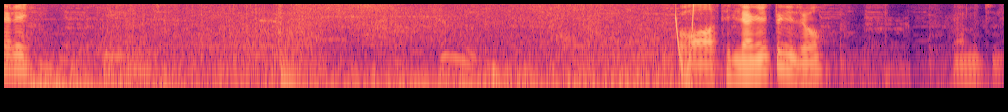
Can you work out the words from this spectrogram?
해리 와 딜량 1등이죠? 아무튼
